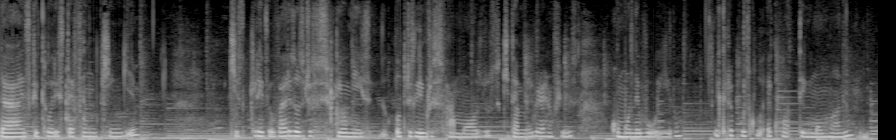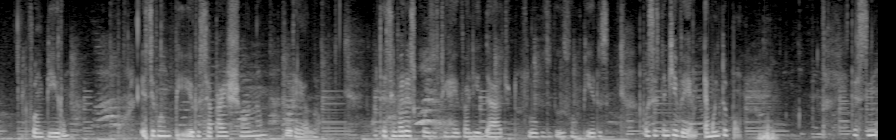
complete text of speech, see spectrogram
da escritora Stephen King, que escreveu vários outros filmes, outros livros famosos que também viraram filmes, como Nevoeiro. E Crepúsculo é tem um humano, vampiro, esse vampiro se apaixona por ela. Acontecem várias coisas, tem a rivalidade dos lobos e dos vampiros. Vocês têm que ver, é muito bom. E assim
